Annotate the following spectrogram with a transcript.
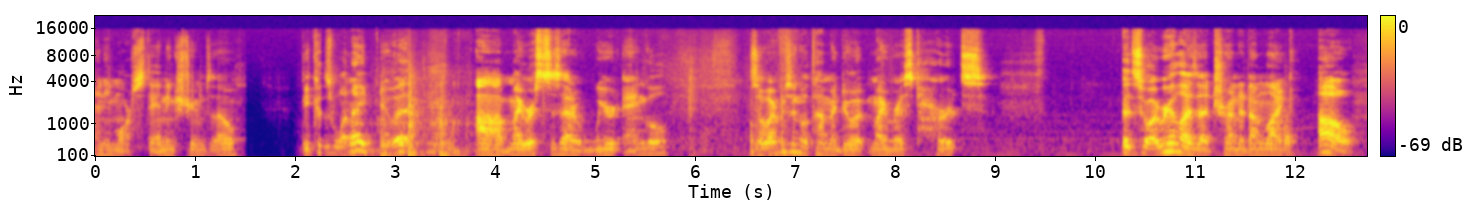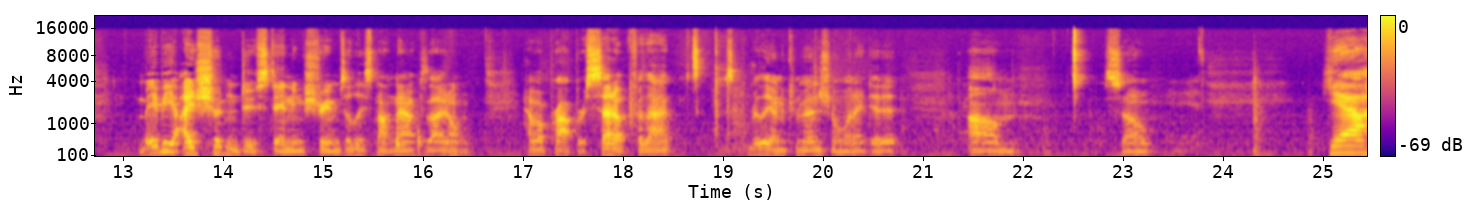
any more standing streams though because when I do it, uh, my wrist is at a weird angle. So every single time I do it, my wrist hurts. And so I realized that trend and I'm like, oh, maybe I shouldn't do standing streams, at least not now because I don't have a proper setup for that. It's, it's really unconventional when I did it. Um, so, yeah,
